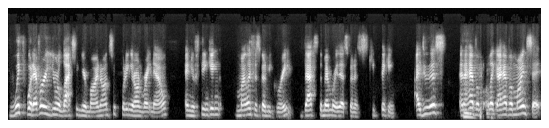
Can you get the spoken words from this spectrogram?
with whatever you're latching your mind onto, putting it on right now, and you're thinking, my life is going to be great. That's the memory that's going to keep thinking. I do this, and I have a mm-hmm. like I have a mindset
